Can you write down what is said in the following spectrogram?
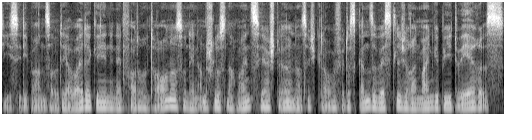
die Citybahn sollte ja weitergehen in den vorderen Taunus und den Anschluss nach Mainz herstellen. Also ich glaube, für das ganze westliche Rhein-Main-Gebiet wäre es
